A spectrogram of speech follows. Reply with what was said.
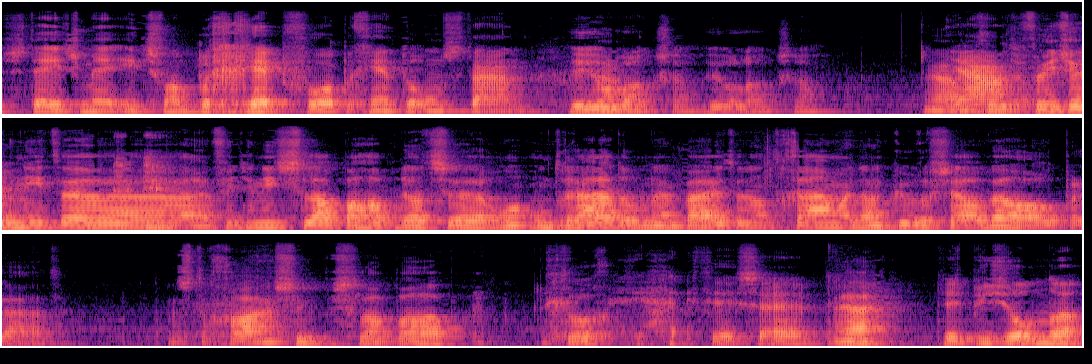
steeds meer iets van begrip voor begint te ontstaan. Heel Ja. langzaam, heel langzaam. Ja, Ja. Vind, vind je het niet, eh, vind je niet slappe hap dat ze on- ontraden om naar het buitenland te gaan, maar dan Curaçao wel openlaten? Dat is toch gewoon een super slappe hap, toch? Ja, het, is, eh, Ja, het is bijzonder,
